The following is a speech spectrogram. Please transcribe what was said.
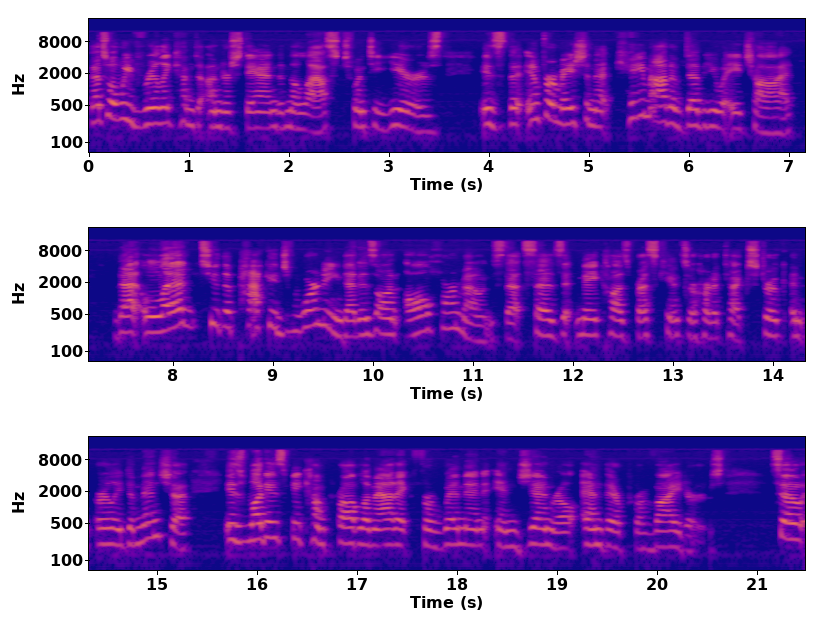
that's what we've really come to understand in the last 20 years is the information that came out of WHI that led to the package warning that is on all hormones that says it may cause breast cancer, heart attack, stroke, and early dementia is what has become problematic for women in general and their providers. So,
